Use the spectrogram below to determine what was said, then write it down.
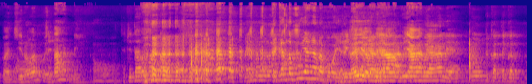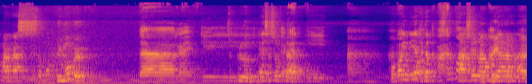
Bajiro kan wetane oh Jadi Taru Martani. Nah, menurut dekat Lepuyangan lah pokoknya Iya, iya, Lempuyangan, Lempuyangan. Lempuyangan ya. Itu dekat-dekat markas apa? Brimo Bro. Dah kayak Sebelum, eh, sesudah. TNI ah, Pokoknya intinya dekat Ah, apa? stasiun Dekat Lempuyangan lah.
